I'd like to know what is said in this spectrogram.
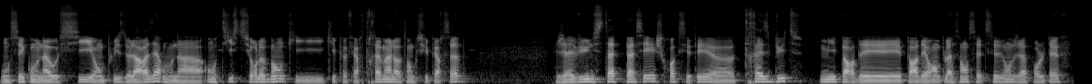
On sait qu'on a aussi, en plus de la réserve, on a Antiste sur le banc qui, peut faire très mal en tant que super sub. J'avais vu une stat passer, je crois que c'était 13 euh, buts mis par des, par des remplaçants cette saison déjà pour le TEF.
